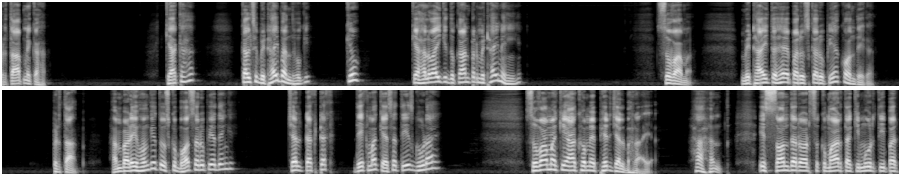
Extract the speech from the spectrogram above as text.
प्रताप ने कहा, क्या कहा? कल से मिठाई बंद होगी। क्यों? क्या हलवाई की दुकान पर मिठाई नहीं है? सुवामा, मिठाई तो है, पर उसका रुपया कौन देगा? प्रताप, हम बड़े होंगे तो उसको बहुत सा रुपया देंगे। चल टक टक, देख माँ कैसा तेज घोड़ा है। सुवामा की आँखों में फिर जल भर आया। हा हंत, इस सौंदर्य और सुकुमारता की मूर्ति पर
